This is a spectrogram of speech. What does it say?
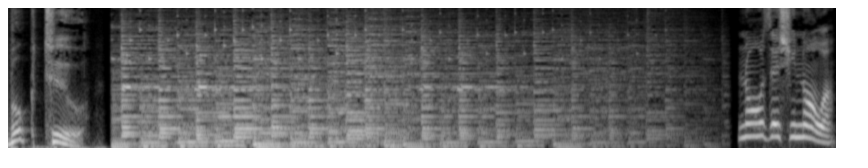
بوك تو. nouăzeci nouă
